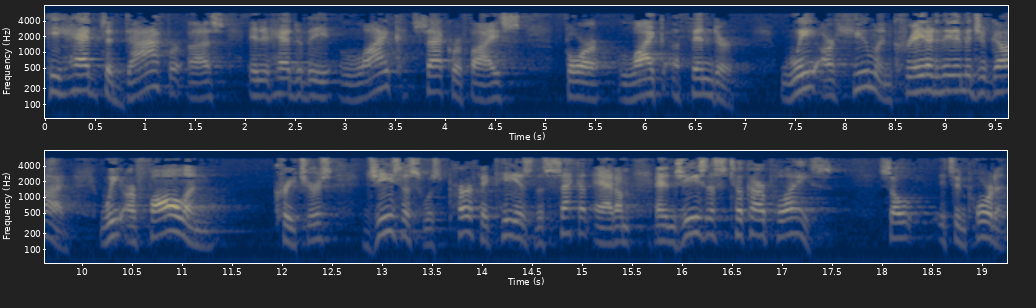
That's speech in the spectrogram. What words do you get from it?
He had to die for us, and it had to be like sacrifice for like offender. We are human, created in the image of God. We are fallen creatures. Jesus was perfect. He is the second Adam, and Jesus took our place. So it's important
